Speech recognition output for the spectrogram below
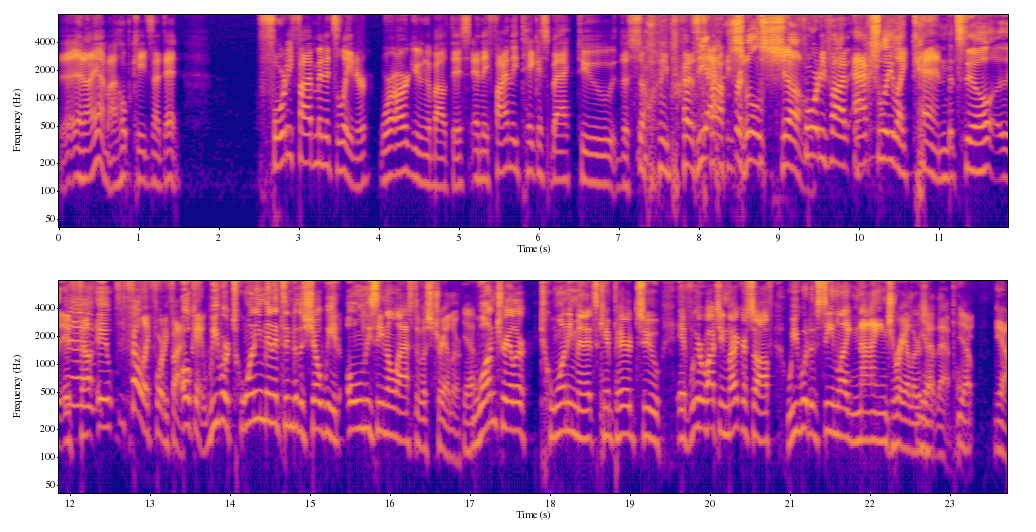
and I am. I hope Cayde's not dead. 45 minutes later, we're arguing about this, and they finally take us back to the Sony press The conference. actual show. 45, actually like 10, but still, it felt. It felt like 45. Okay, we were 20 minutes into the show. We had only seen a Last of Us trailer. Yep. One trailer, 20 minutes, compared to if we were watching Microsoft, we would have seen like nine trailers Yep, at that point. Yep. Yeah.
